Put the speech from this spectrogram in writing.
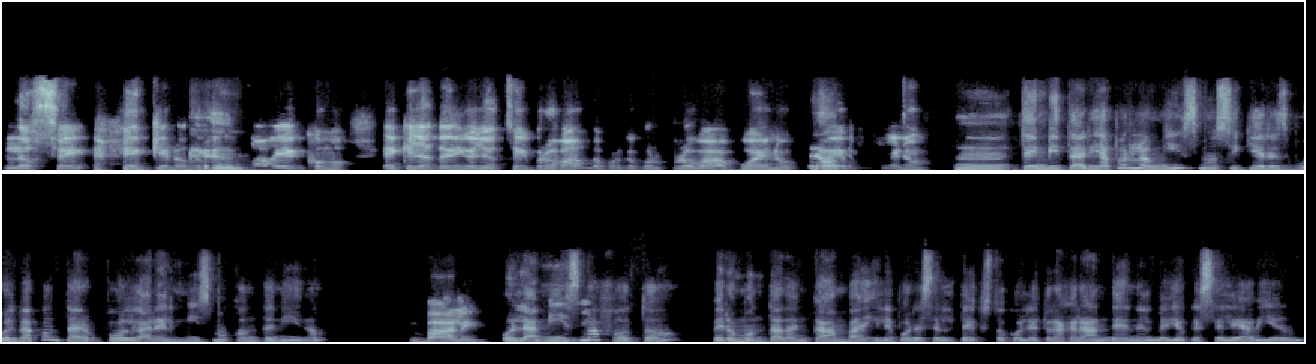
Lo sé, es que no te como, es que ya te digo, yo estoy probando, porque por probar, bueno, pues, bueno. Mm, te invitaría por lo mismo, si quieres, vuelve a contar, colgar el mismo contenido. Vale. O la misma foto, pero montada en Canva y le pones el texto con letras grandes en el medio que se lea bien.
